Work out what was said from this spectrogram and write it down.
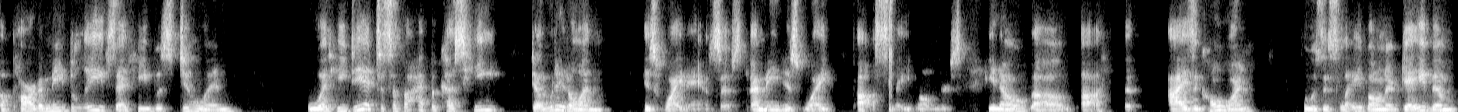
a part of me believes that he was doing what he did to survive because he doted on his white ancestors. I mean, his white uh, slave owners. You know, uh, uh, Isaac Horn, who was a slave owner, gave him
